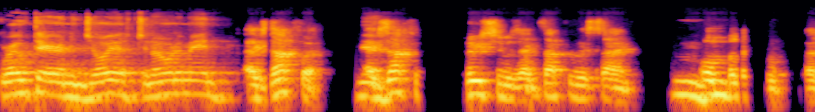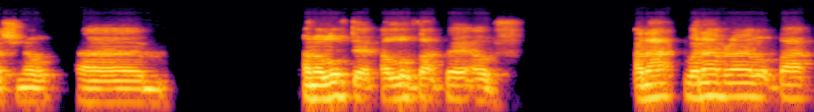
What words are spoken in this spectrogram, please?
Go out there and enjoy it. Do you know what I mean? Exactly. Yeah. Exactly. Brucey was exactly the same. Mm. Unbelievable professional. Um, and I loved it. I love that bit of, and I, whenever I look back,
